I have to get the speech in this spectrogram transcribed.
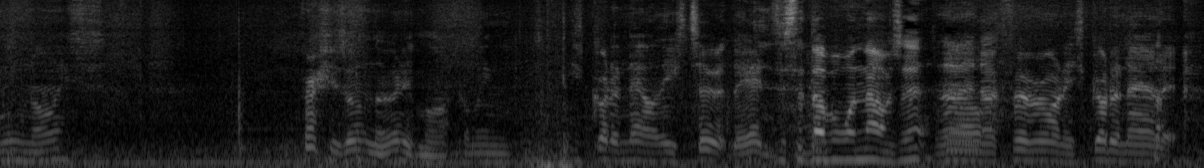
Real nice. Pressure's on though, isn't it, Mark? I mean, he's got to nail these two at the end. Is this the double one now, is it? No, no, further on, he's got to nail it.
